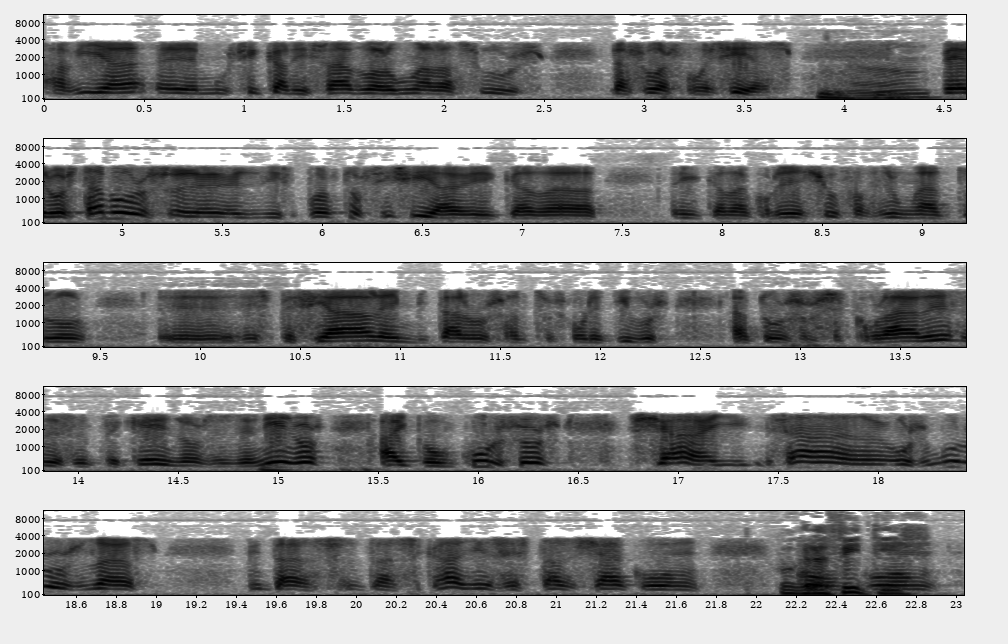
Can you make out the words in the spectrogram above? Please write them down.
había eh, musicalizado algunha das súas das súas poesías. Uh. Pero estamos eh, dispostos, sí, sí, a eh, cada en cada colexo facer un acto eh, especial e invitar os altos colectivos a todos os escolares, desde pequenos, desde ninos, hai concursos, xa, hai, xa os muros das das, das calles están xa con, con, grafitis. con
